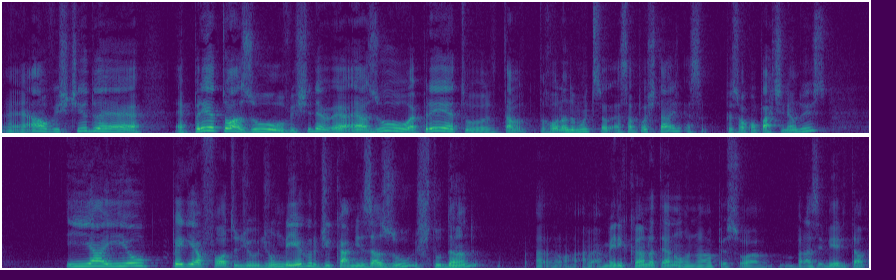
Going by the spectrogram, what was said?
É, ah, o vestido é, é preto ou azul? O vestido é, é, azul, é preto? Tava rolando muito essa postagem, essa, o pessoal compartilhando isso. E aí eu peguei a foto de, de um negro de camisa azul, estudando, americano até, não, não é uma pessoa brasileira e tal.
